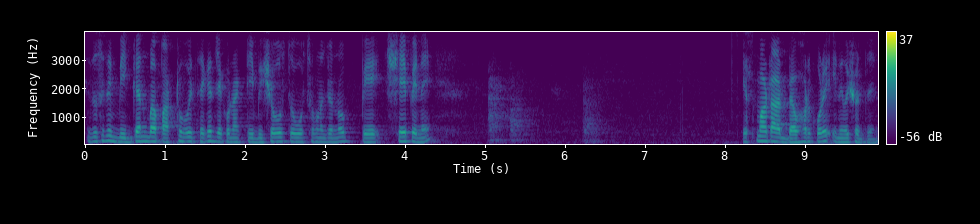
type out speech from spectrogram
তৃতীয় শ্রেণি বিজ্ঞান বা পাঠ্য বই থেকে যে কোনো একটি বিষয়বস্তু উপস্থাপনের জন্য পে সে পেনে স্মার্ট আর্ট ব্যবহার করে ইনোভেশন দিন।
